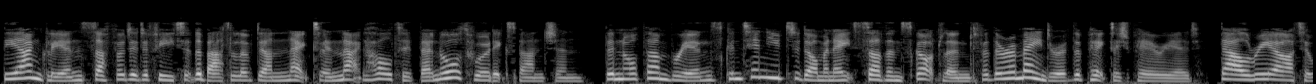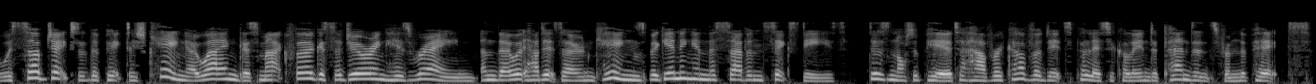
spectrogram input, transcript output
the Anglians suffered a defeat at the Battle of Dunnectan that halted their northward expansion. The Northumbrians continued to dominate southern Scotland for the remainder of the Pictish period. Dalriata was subject to the Pictish king Oengus MacFergusa during his reign, and though it had its own kings beginning in the 760s, does not appear to have recovered its political independence from the Picts.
